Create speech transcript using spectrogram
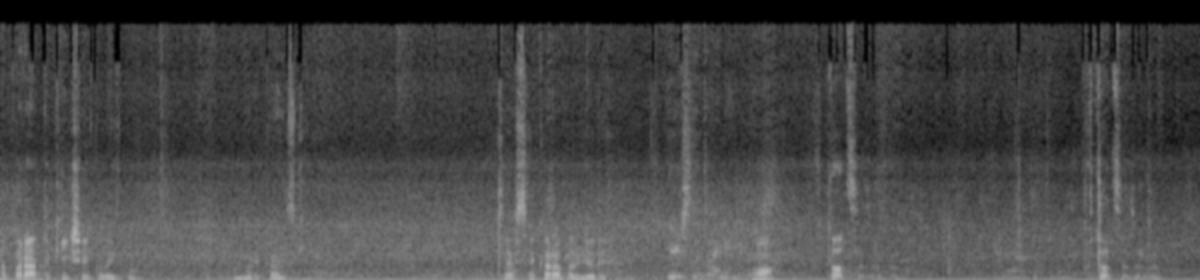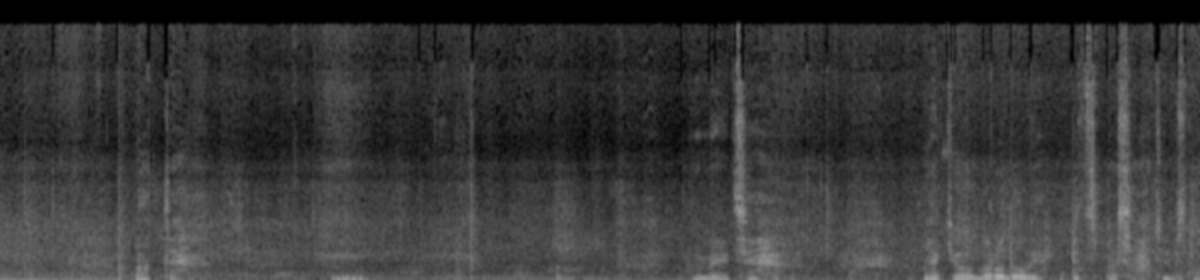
Апарат такий ще й колись був. Американський. Це все корабль, люди. О, хто це зробив? Хто це зробив? От те. Дивіться, як його оборудували під спасательство.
